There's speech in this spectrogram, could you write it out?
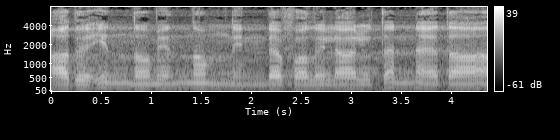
അത് ഇന്നുമെന്നും നിന്റെ ഫലിലാൽ തന്നെ താ.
